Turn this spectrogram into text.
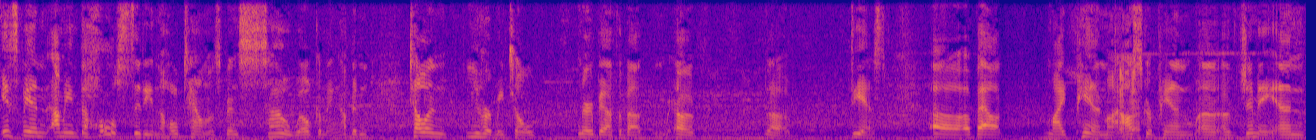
it's been, I mean, the whole city and the whole town has been so welcoming. I've been telling, you heard me tell Mary Beth about uh, uh, Diaz, uh, about my pen, my Oscar pen uh, of Jimmy, and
